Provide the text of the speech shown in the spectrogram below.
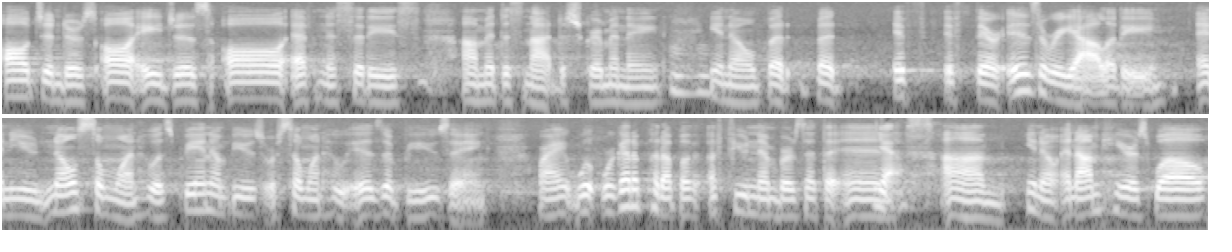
all genders, all ages, all ethnicities. Um, it does not discriminate, mm-hmm. you know. But but if if there is a reality and you know someone who is being abused or someone who is abusing, right? We're going to put up a, a, few numbers at the end. Yes. Um, you know, and I'm here as well.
